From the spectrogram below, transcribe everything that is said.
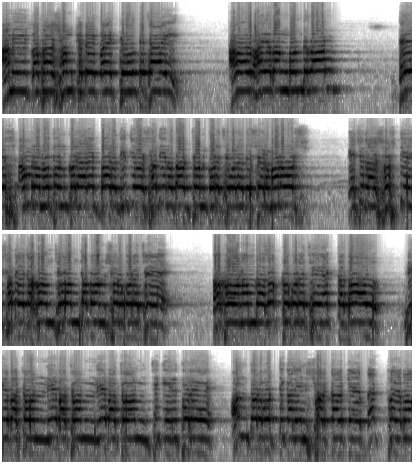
আমি কথা সংক্ষেপে কয়েকটি বলতে চাই। আমার ভাই এবং বন্ধুগণ, দেশ আমরা নতুন করে আরেকবার দ্বিতীয় স্বাধীনতা অর্জন করেছে বলে দেশের মানুষ কিছুটা স্বস্তির সাথে যখন জীবনযাপন শুরু করেছে, তখন আমরা লক্ষ্য করেছি একটা দল নির্বাচন নির্বাচন নির্বাচন চিকির তুলে অন্তর্বর্তীকালীন সরকারকে ব্যর্থ এবং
